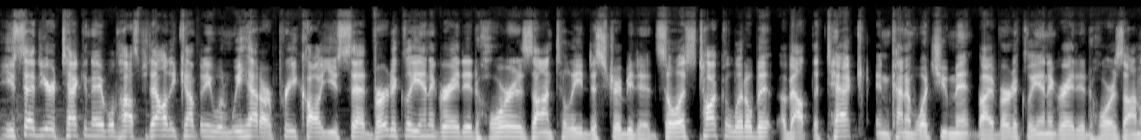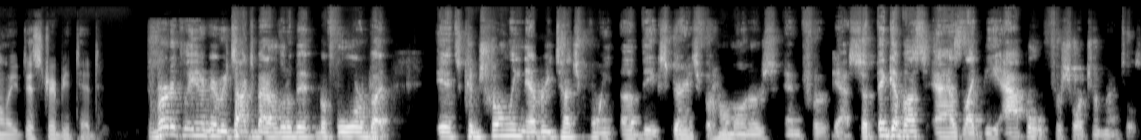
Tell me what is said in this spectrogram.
you said you're a tech enabled hospitality company. When we had our pre call, you said vertically integrated, horizontally distributed. So let's talk a little bit about the tech and kind of what you meant by vertically integrated, horizontally distributed. Vertically integrated, we talked about a little bit before, but it's controlling every touch point of the experience for homeowners and for guests. So think of us as like the Apple for short term rentals.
